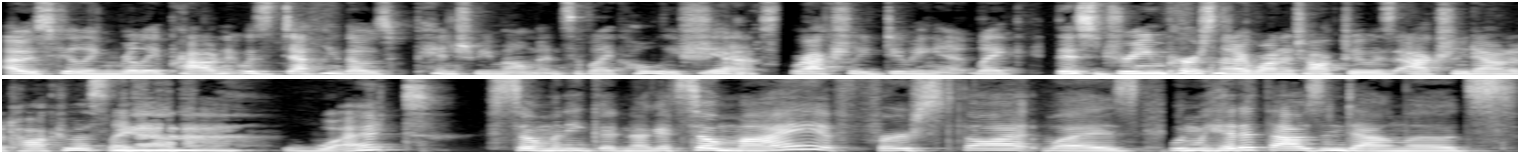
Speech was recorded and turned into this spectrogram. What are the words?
I was feeling really proud. And it was definitely those pinch me moments of like, holy shit, yeah. we're actually doing it. Like this dream person that I want to talk to is actually down to talk to us. Like, yeah. what? So many good nuggets. So, my first thought was when we hit a thousand downloads,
